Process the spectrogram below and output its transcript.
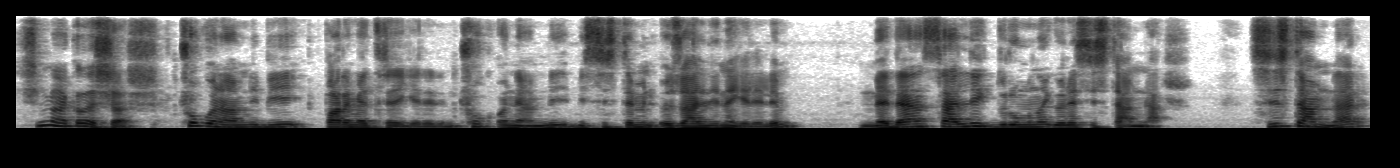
Şimdi arkadaşlar çok önemli bir parametreye gelelim. Çok önemli bir sistemin özelliğine gelelim. Nedensellik durumuna göre sistemler. Sistemler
